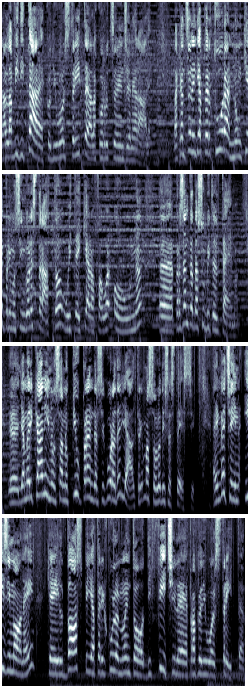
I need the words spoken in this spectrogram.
all'avidità ecco, di Wall Street e alla corruzione in generale. La canzone di apertura, nonché primo singolo estratto, We Take Care of Our Own, eh, presenta da subito il tema. Eh, gli americani non sanno più prendersi cura degli altri, ma solo di se stessi. È invece in Easy Money che il boss piglia per il culo il momento difficile proprio di Wall Street.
